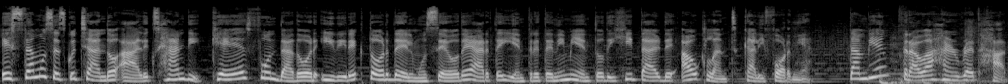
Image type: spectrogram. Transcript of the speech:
Estamos escuchando a Alex Handy, que es fundador y director del Museo de Arte y Entretenimiento Digital de Oakland, California. También trabaja en Red Hat,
